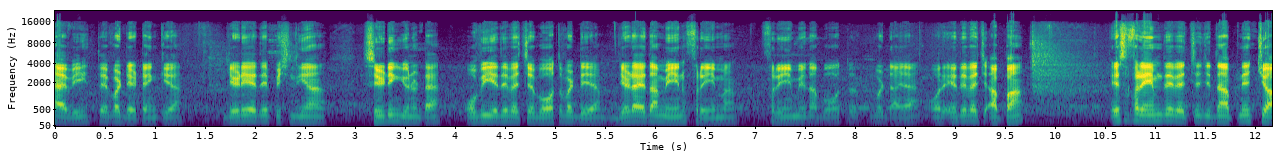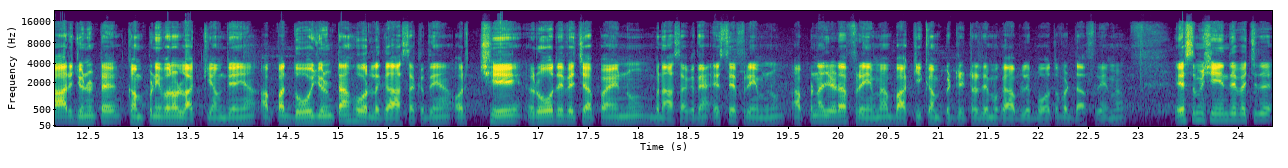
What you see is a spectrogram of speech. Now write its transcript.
ਹੈਵੀ ਤੇ ਵੱਡੇ ਟੈਂਕ ਆ। ਜਿਹੜੇ ਇਹਦੇ ਪਿਛਲੀਆਂ ਸੀਡਿੰਗ ਯੂਨਿਟ ਹੈ ਉਹ ਵੀ ਇਹਦੇ ਵਿੱਚ ਬਹੁਤ ਵੱਡੇ ਆ। ਜਿਹੜਾ ਇਹਦਾ ਮੇਨ ਫਰੇਮ ਆ ਫਰੇਮ ਇਹਦਾ ਬਹੁਤ ਵੱਡਾ ਆ ਔਰ ਇਹਦੇ ਵਿੱਚ ਆਪਾਂ ਇਸ ਫਰੇਮ ਦੇ ਵਿੱਚ ਜਿੱਦਾਂ ਆਪਣੇ 4 ਯੂਨਿਟ ਕੰਪਨੀ ਵੱਲੋਂ ਲੱਗ ਕੇ ਆਉਂਦੇ ਆ ਆਪਾਂ 2 ਯੂਨਿਟਾਂ ਹੋਰ ਲਗਾ ਸਕਦੇ ਆ ਔਰ 6 ਰੋ ਦੇ ਵਿੱਚ ਆਪਾਂ ਇਹਨੂੰ ਬਣਾ ਸਕਦੇ ਆ। ਇਸੇ ਫਰੇਮ ਨੂੰ ਆਪਣਾ ਜਿਹੜਾ ਫਰੇਮ ਆ ਬਾਕੀ ਕੰਪੀਟੀਟਰ ਦੇ ਮੁਕਾਬਲੇ ਬਹੁਤ ਵੱਡਾ ਫਰੇਮ ਆ। ਇਸ ਮਸ਼ੀਨ ਦੇ ਵਿੱਚ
